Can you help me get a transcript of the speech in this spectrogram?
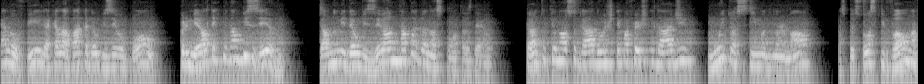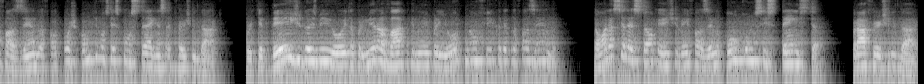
É novilha, aquela vaca deu um bezerro bom. Primeiro ela tem que me dar um bezerro. Se ela não me deu um bezerro, ela não está pagando as contas dela. Tanto que o nosso gado hoje tem uma fertilidade muito acima do normal. As pessoas que vão na fazenda falam, poxa, como que vocês conseguem essa fertilidade? Porque desde 2008, a primeira vaca que não emprenhou não fica dentro da fazenda. Então olha a seleção que a gente vem fazendo com consistência para a fertilidade.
